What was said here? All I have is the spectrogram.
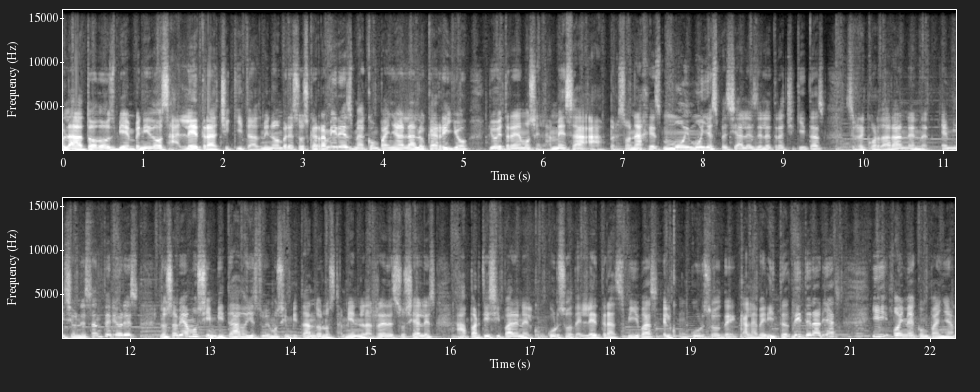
Hola a todos, bienvenidos a Letras Chiquitas. Mi nombre es Oscar Ramírez, me acompaña Lalo Carrillo y hoy traemos en la mesa a personajes muy muy especiales de Letras Chiquitas. Si recordarán en emisiones anteriores, los habíamos invitado y estuvimos invitándolos también en las redes sociales a participar en el concurso de Letras Vivas, el concurso de calaveritas literarias. Y hoy me acompaña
